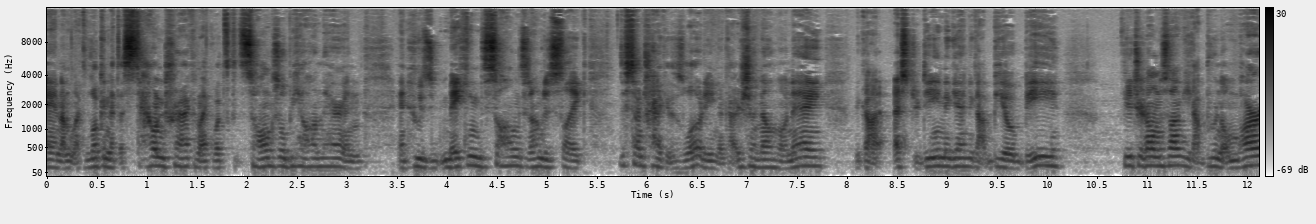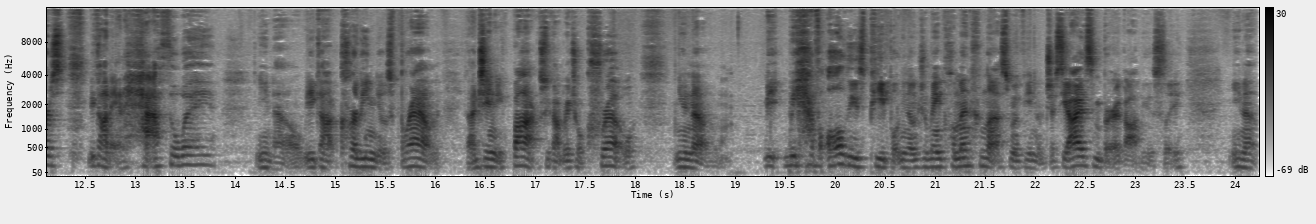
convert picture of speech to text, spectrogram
And I'm, like, looking at the soundtrack and, like, what songs will be on there and, and who's making the songs. And I'm just, like, the soundtrack is loading. I got Janelle Monáe. We got Ester Dean again. We got B.O.B featured on the song. You got Bruno Mars. We got Anne Hathaway. You know, we got Carlinhos Brown. We got Jamie Foxx. We got Rachel Crow. You know, we, we have all these people. You know, Jemaine Clement from last movie. You know, Jesse Eisenberg, obviously. You know,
